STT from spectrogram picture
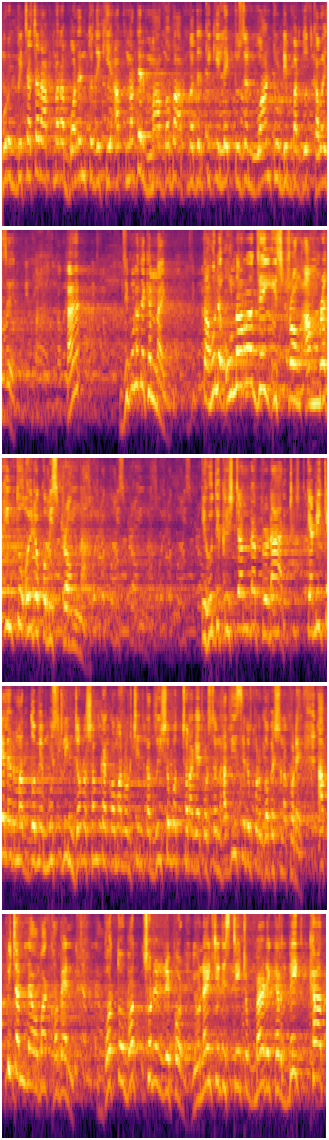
মুরব্বী চাচারা, আপনারা বলেন তো দেখি, আপনাদের মা বাবা আপনাদেরকে কি লেকটুজেন ওয়ান টু ডিব্বার দুধ খাওয়াইছে? হ্যাঁ? জীবনে দেখেন নাই? তাহলে ওনারা যেই স্ট্রং আমরা কিন্তু ওই রকম স্ট্রং না। ইহুদি খ্রিস্টানরা প্রোডাক্ট কেমিক্যালের মাধ্যমে মুসলিম জনসংখ্যা কমানোর চিন্তা দুইশো বছর আগে করছেন, হাদিসের উপর গবেষণা করে। আপনি জানলে অবাক হবেন, গত বছরের রিপোর্ট ইউনাইটেড স্টেট অফ আমেরিকার বিখ্যাত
